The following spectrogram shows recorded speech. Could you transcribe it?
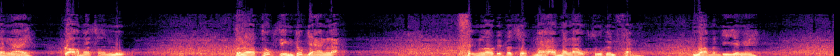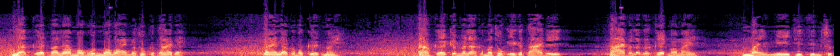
ทั้งหลายก็เอามาสอนลูก ตลอดทุกสิ่งทุกอย่างละซึ่งเราได้ประสบมาเอามาเล่าสู่กันฟัง ว่ามันดียังไง แล้วเกิดมาแล้วมาวุ่นมาวายมาทุกข์ก็ตายไป ตายแล้วก็มาเกิดใหม่เอาเกิดขึ้นมาแล้วก็มาทุกข์อีกก็ตายไปอีก ตายไปแล้วก็เกิดมาใหม่ ไม่มีที่สิ้นสุด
